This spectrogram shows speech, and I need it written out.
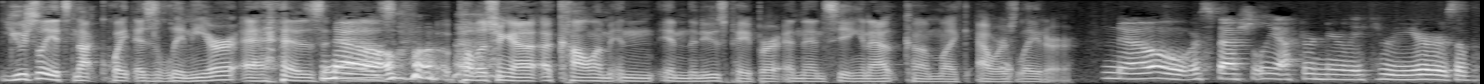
usually it's not quite as linear as, no. as publishing a, a column in in the newspaper and then seeing an outcome like hours later. No especially after nearly three years of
